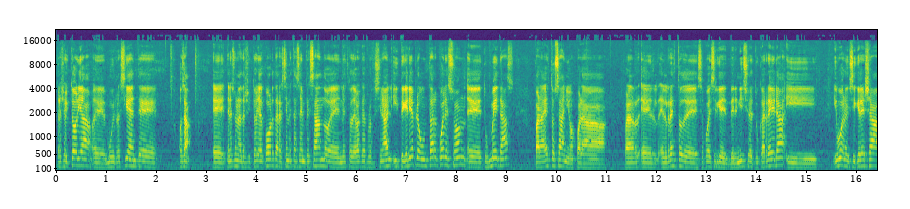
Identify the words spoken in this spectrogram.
trayectoria eh, muy reciente, o sea, eh, tenés una trayectoria corta, recién estás empezando en esto de básquet profesional y te quería preguntar cuáles son eh, tus metas para estos años, para, para el, el resto de, se puede decir que del inicio de tu carrera y, y bueno, y si querés ya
